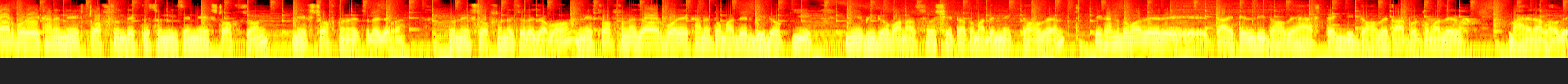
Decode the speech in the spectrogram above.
তারপরে এখানে নেক্সট অপশন দেখতেছো, নিচে নেক্সট অপশন নেক্সট অপশনে চলে যাবে। তো নেক্সট অপশনে চলে যাব। নেক্সট অপশনে যাওয়ার পর এখানে তোমাদের ভিডিও কি নিয়ে ভিডিও বানাচ্ছ সেটা তোমাদের লিখতে হবে। এখানে তোমাদের টাইটেল দিতে হবে হ্যাশট্যাগ দিতে হবে, তারপর তোমাদের ভাইরাল হবে।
